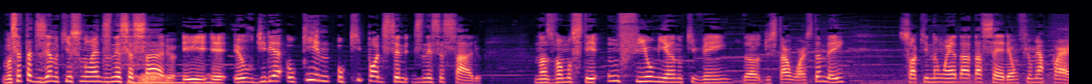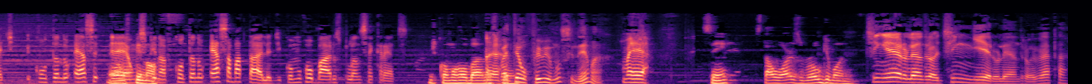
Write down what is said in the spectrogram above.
Você tá dizendo que isso não é desnecessário. E, e, eu diria, o que, o que pode ser desnecessário? Nós vamos ter um filme ano que vem do, do Star Wars também. Só que não é da, da série, é um filme à parte. Contando essa. É É, um um spin-off. spin-off, contando essa batalha de como roubar os planos secretos. De como roubar É. Vai ter um filme no cinema? É. Sim. Star Wars Rogue One. Dinheiro, Leandro, dinheiro, Leandro. Vai pra...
